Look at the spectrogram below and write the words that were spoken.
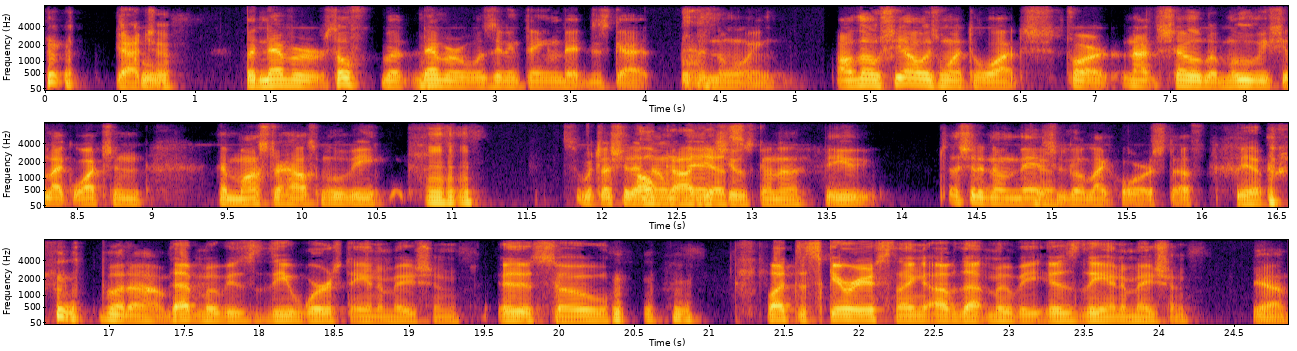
Gotcha. Cool. But never so, but never was anything that just got annoying. Although she always wanted to watch for not shows but movies. She liked watching the Monster House movie, Mhm. which I should have Oh, known God, then yes. she was gonna be. I should have known then Yeah. she was gonna like horror stuff. Yep. but um, That movie's the worst animation. It is so. like the scariest thing of that movie is the animation. yeah,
